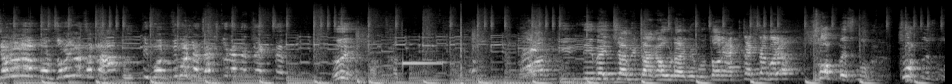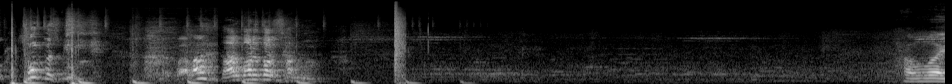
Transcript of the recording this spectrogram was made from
জানো না মোর জমি কথাটা তুই মোর জীবনটা শেষ বেচে আমি টাকা উড়াই নেব তোর একটা একটা করে সব বেচবো সব বেচবো সব বেচবো। তারপরে তোর সামনে। হাবু ভাই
